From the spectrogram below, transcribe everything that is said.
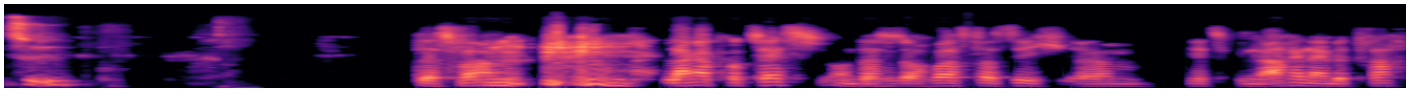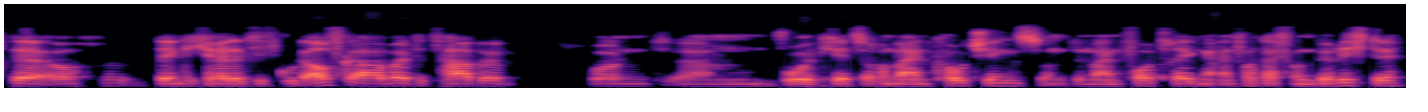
zu üben? das war ein langer Prozess und das ist auch was, was ich ähm, jetzt im Nachhinein betrachte, auch, denke ich, relativ gut aufgearbeitet habe und ähm, wo ich jetzt auch in meinen Coachings und in meinen Vorträgen einfach davon berichte.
